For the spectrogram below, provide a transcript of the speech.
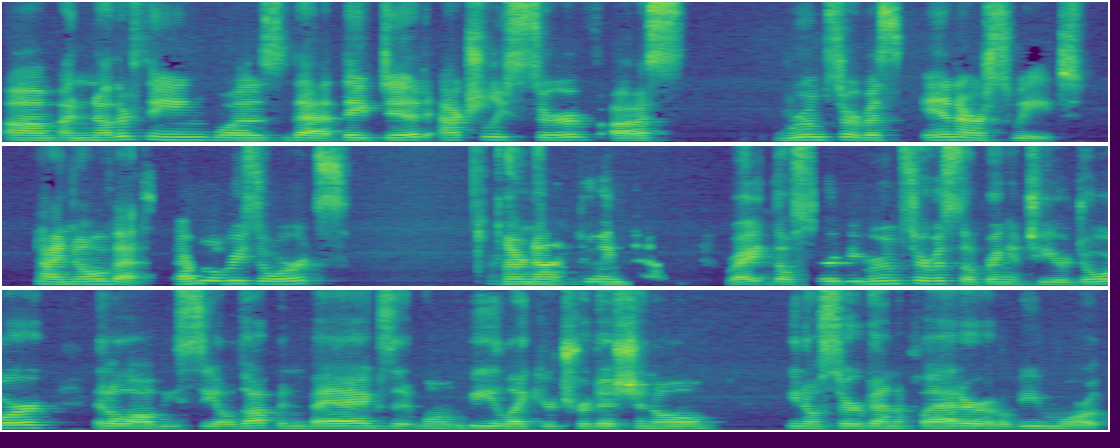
Um, another thing was that they did actually serve us room service in our suite. I know that several resorts are not doing that, right? They'll serve you room service, they'll bring it to your door. It'll all be sealed up in bags. It won't be like your traditional, you know, served on a platter. It'll be more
